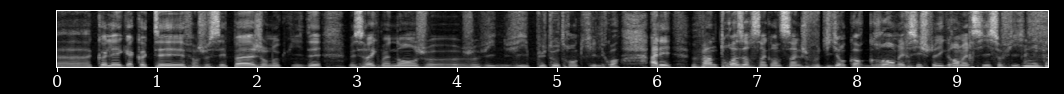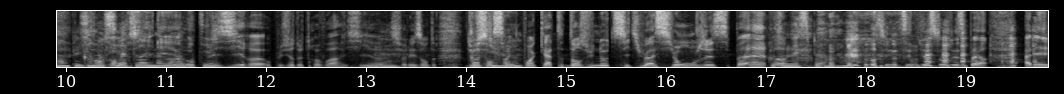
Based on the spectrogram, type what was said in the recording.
euh, collègue à côté Enfin je sais pas, j'en ai aucune idée. Mais c'est vrai que maintenant je, je vis une vie plutôt tranquille. Quoi. Allez, 23h55. Je vous dis encore grand merci. Je te dis grand merci Sophie. Avec grand plaisir. Grand, Merci grand à toi de au plaisir, au plaisir de te revoir ici Ouais. sur les ondes du Quand tu veux. 105.4 dans une autre situation, Bah, j'espère. on espère. dans une autre situation, j'espère. Allez,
